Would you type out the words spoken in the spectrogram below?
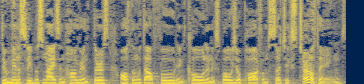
through many sleepless nights and hunger and thirst, often without food and cold and exposure apart from such external things.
